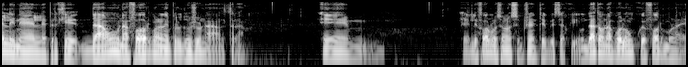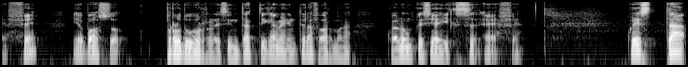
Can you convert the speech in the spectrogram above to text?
L in L perché da una formula ne produce un'altra. E, ehm, eh, le formule sono semplicemente queste qui. Data una qualunque formula f, io posso produrre sintatticamente la formula qualunque sia x e f. Questa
